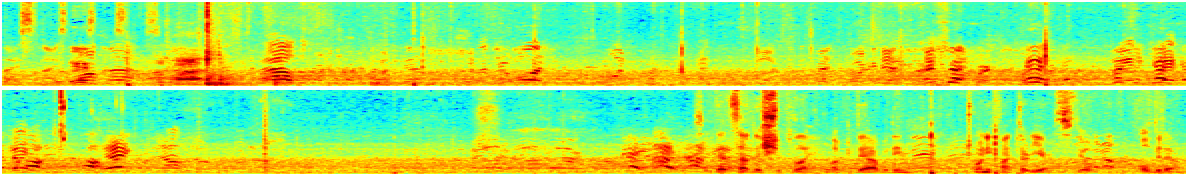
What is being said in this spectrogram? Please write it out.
Nice, nice, nice, nice. They should play. Look, they are within 25, 30 yards still. All the them,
